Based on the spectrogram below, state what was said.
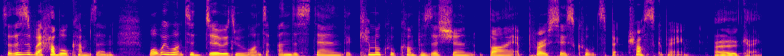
So this is where Hubble comes in. What we want to do is we want to understand the chemical composition by a process called spectroscopy. Okay.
